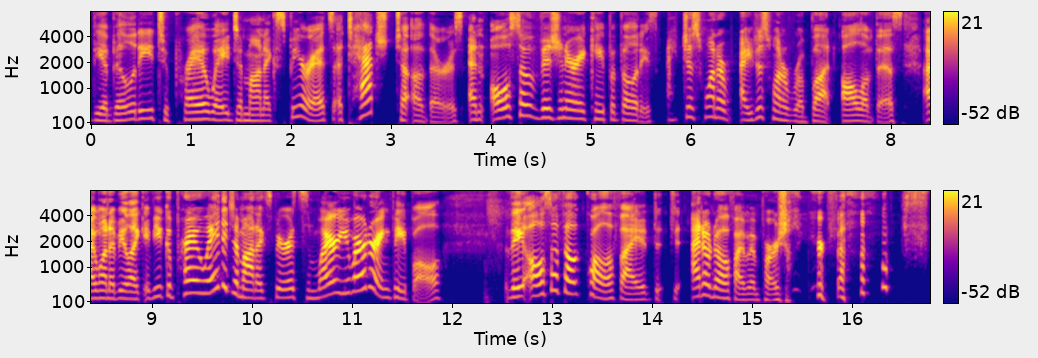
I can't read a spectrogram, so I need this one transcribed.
the ability to pray away demonic spirits attached to others, and also visionary capabilities. I just want to, I just want to rebut all of this. I want to be like, if you could pray away the demonic spirits, then why are you murdering people? They also felt qualified. To, I don't know if I'm impartial here, Phelps.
